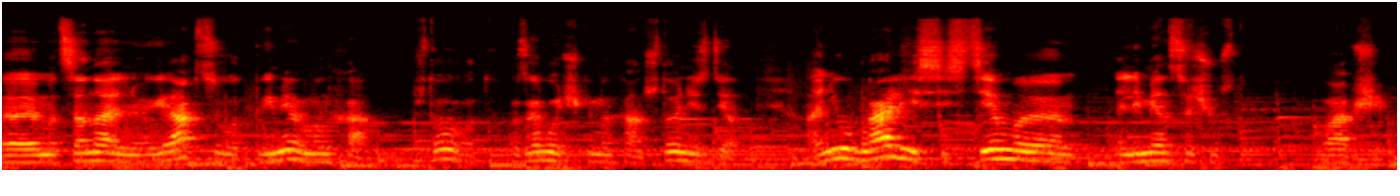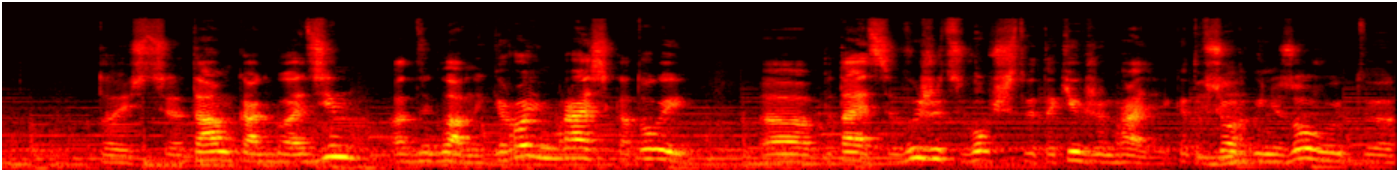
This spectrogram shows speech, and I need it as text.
э, эмоциональную реакцию, вот пример Манхан. Что вот разработчики Манхан, что они сделали? Они убрали из системы элемент сочувствия вообще. То есть э, там как бы один, один главный герой мразь, который э, пытается выжить в обществе таких же мразей. Это все организовывают э,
